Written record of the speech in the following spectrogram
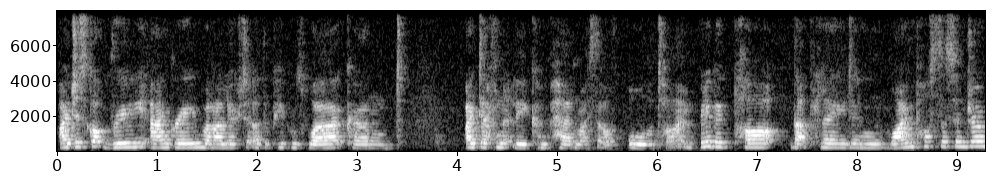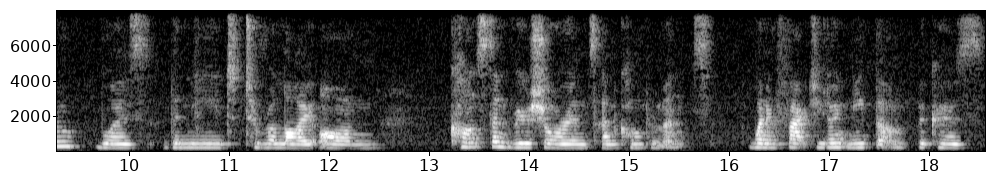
I just got really angry when I looked at other people's work and I definitely compared myself all the time. A really big part that played in my imposter syndrome was the need to rely on constant reassurance and compliments when in fact you don't need them because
